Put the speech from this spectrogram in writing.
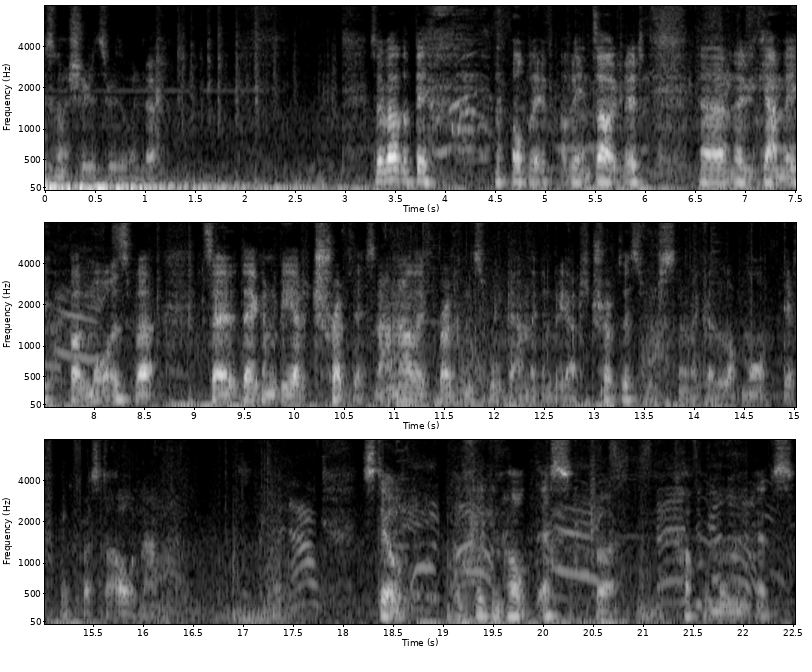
Always going to shoot it through the window. So about the bit, the whole bit about being targeted, uh, maybe it can be by the mortars, but so they're going to be able to trap this. Now, now they've broken this wall down, they're going to be able to trap this, which is going to make it a lot more difficult for us to hold now. Still, if we can hold this for a couple more minutes,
